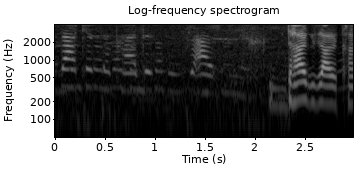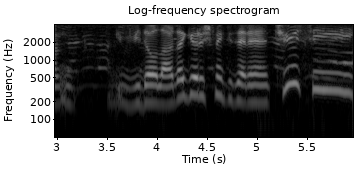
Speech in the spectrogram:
bir dahaki seferde sizler Daha güzel kan- videolarda görüşmek üzere. Tschüssi.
